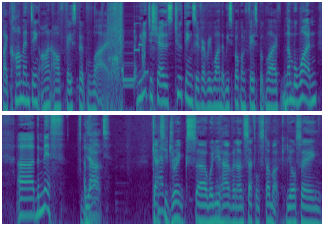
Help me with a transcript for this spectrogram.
by commenting on our Facebook Live. We need to share this two things with everyone that we spoke on Facebook Live. Number one, uh, the myth Yeah. Gassy Have- drinks uh, when you have an unsettled stomach. You're saying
